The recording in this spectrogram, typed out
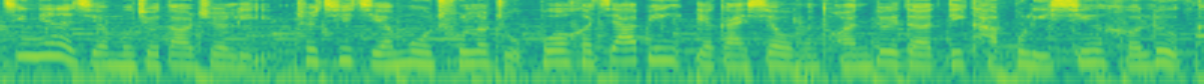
今天的节目就到这里。这期节目除了主播和嘉宾，也感谢我们团队的迪卡布里辛和 Luke，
